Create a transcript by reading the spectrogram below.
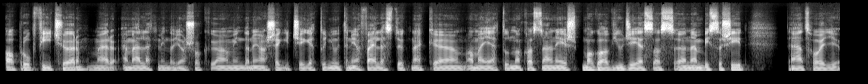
apróbb feature, mert emellett még nagyon sok minden olyan segítséget tud nyújtani a fejlesztőknek, amelyet tudnak használni, és maga a Vue.js az nem biztosít tehát hogy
